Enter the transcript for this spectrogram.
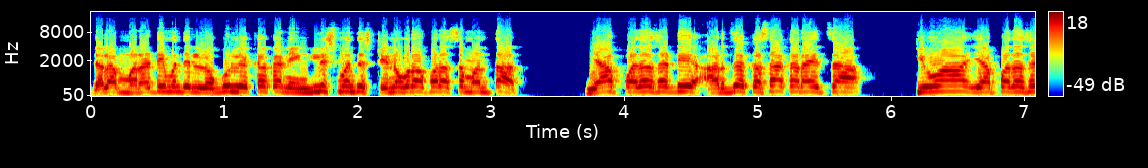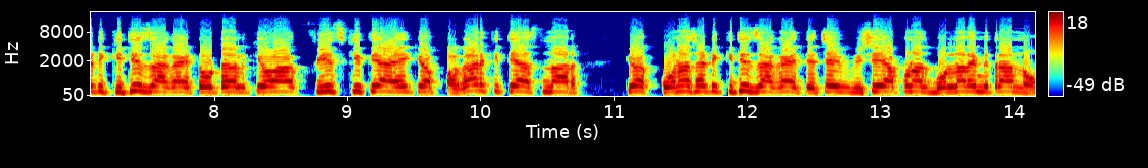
ज्याला मराठीमध्ये लघुलेखक आणि इंग्लिशमध्ये स्टेनोग्राफर असं म्हणतात या पदासाठी अर्ज कसा करायचा किंवा या पदासाठी किती जागा आहे टोटल किंवा फीज किती आहे किंवा पगार किती असणार किंवा कोणासाठी किती जागा आहे त्याच्याविषयी आपण आज बोलणार आहे मित्रांनो.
